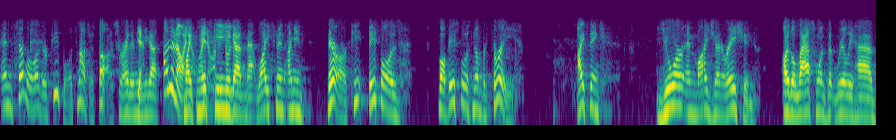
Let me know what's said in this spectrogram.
and several other people. It's not just us, right? I mean, Yeah. you got oh no no Mike know, I know. I'm Nitsky, you got Matt Weissman. I mean, there are pe- baseball is well, baseball is number three. I think your and my generation are the last ones that really have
